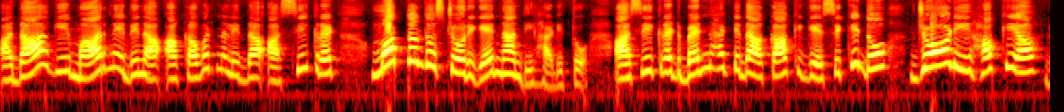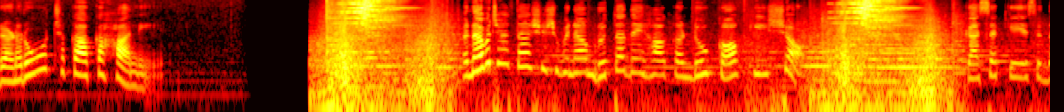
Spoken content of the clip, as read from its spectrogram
ಅದಾಗಿ ಮಾರನೇ ದಿನ ಆ ಕವರ್ನಲ್ಲಿದ್ದ ಆ ಸೀಕ್ರೆಟ್ ಮತ್ತೊಂದು ಸ್ಟೋರಿಗೆ ನಾಂದಿ ಹಾಡಿತ್ತು. ಆ ಸೀಕ್ರೆಟ್ ಬೆನ್ನು ಹಟ್ಟಿದ ಕಾಕಿಗೆ ಸಿಕ್ಕಿದ್ದು ಜೋಡಿ ಹಕ್ಕಿಯ ರಣರೋಚಕ ಕಹಾನಿ. ನವಜಾತ ಶಿಶುವಿನ ಮೃತದೇಹ ಕಂಡು ಕಾಕಿ ಶಾಕ್. ಕಸಕ್ಕೆ ಎಸೆದ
